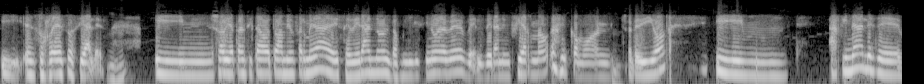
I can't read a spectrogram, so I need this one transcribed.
y, en sus redes sociales. Uh -huh. Y mm, yo había transitado toda mi enfermedad ese verano, el 2019, el verano infierno, como yo te digo, y mm, a finales de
